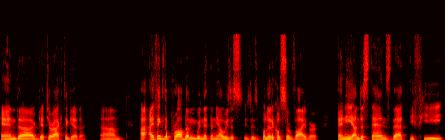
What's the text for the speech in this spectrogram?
and uh, get your act together. Um, I, I, think the problem with Netanyahu is a, is a political survivor, and he understands that if he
